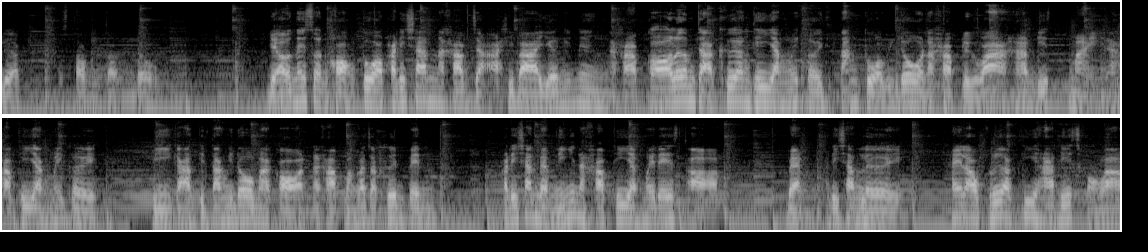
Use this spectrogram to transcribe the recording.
เลือก custom install window เดี๋ยวในส่วนของตัว partition นะครับ จะอธิบายเยอะนิดนึงนะครับ ก็เริ่มจากเครื่องที่ยังไม่เคยติดตั้งตัว Windows นะครับ หรือว่า hard disk ใหม่นะครับ ที่ยังไม่เคยมีการติดตั้ง Windows มาก่อนนะครับ มันก็จะขึ้นเป็น partition แบบนี้นะครับ ที่ยังไม่ได้แบ่ง partition เลย ให้เราเลือกที่ hard disk ของเรา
